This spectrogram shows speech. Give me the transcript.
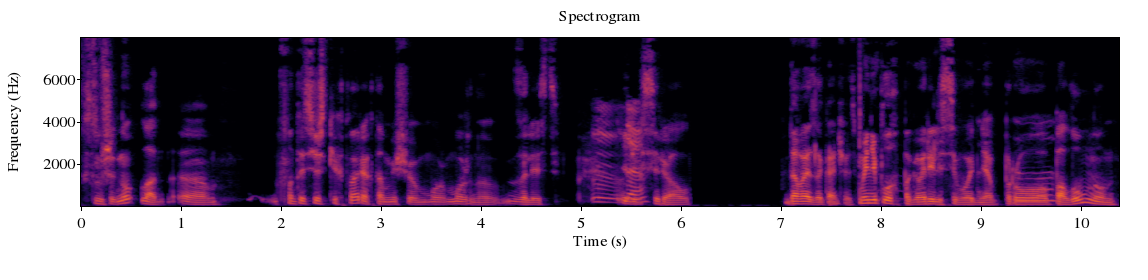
Слушай, ну ладно. В фантастических тварях там еще можно залезть. Или в сериал. Давай заканчивать. Мы неплохо поговорили сегодня про Полумну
